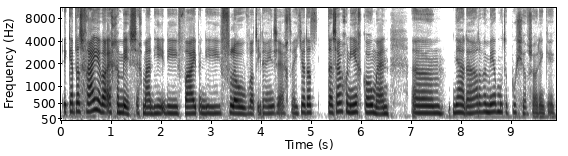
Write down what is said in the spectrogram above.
ik heb dat vrije wel echt gemist, zeg maar. Die, die vibe en die flow, wat iedereen zegt. Weet je, dat, daar zijn we gewoon niet in gekomen. En um, ja, daar hadden we meer op moeten pushen of zo, denk ik.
